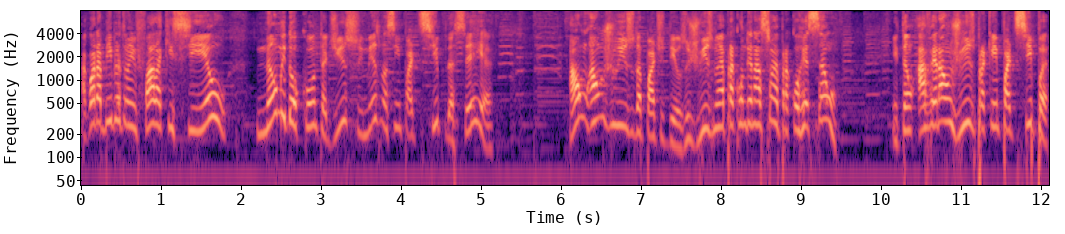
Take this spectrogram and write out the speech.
Agora a Bíblia também fala que se eu não me dou conta disso e mesmo assim participo da ceia, há um, há um juízo da parte de Deus. O juízo não é para condenação, é para correção. Então haverá um juízo para quem participa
